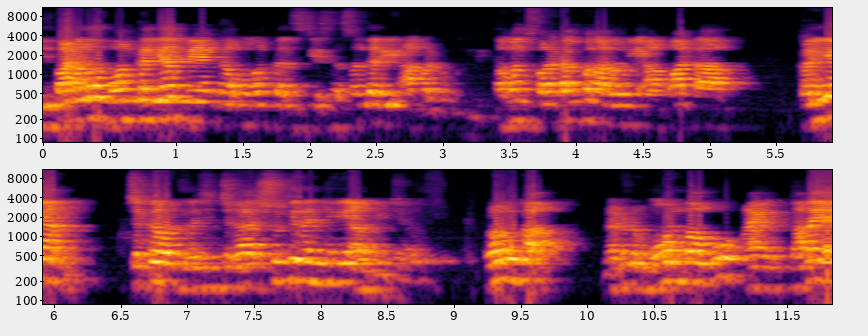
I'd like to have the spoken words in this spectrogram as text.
ఈ పాటలో పవన్ కళ్యాణ్ ప్రియాంక మోహన్ కలిసి చేసిన సందడి ఆకట్టుకుంది. తమన్ స్వరకల్పనలోని ఆ పాట కళ్యాణ్ చక్రవర్తి రచించగా శృతి రంజని ఆలపించారు ప్రముఖ నటుడు మోహన్ బాబు ఆయన తనయ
